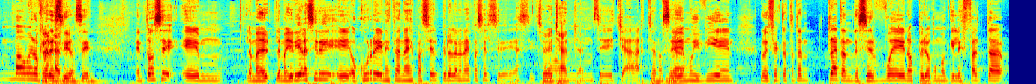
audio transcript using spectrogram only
Más o menos Claro. parecido, sí. Entonces, em, la, ma- la mayoría de la serie eh, ocurre en esta nave espacial, pero la nave espacial se ve así. Se ve charcha. mm, Se ve charcha, no se ve muy bien. Los efectos tratan, tratan de ser buenos, pero como que les falta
